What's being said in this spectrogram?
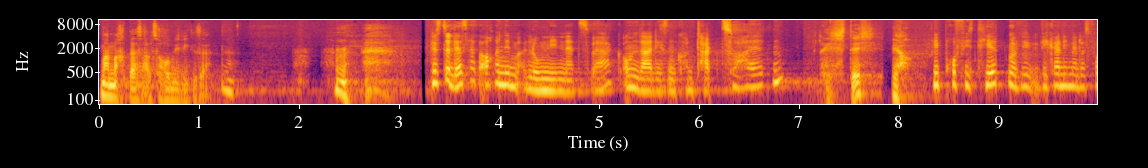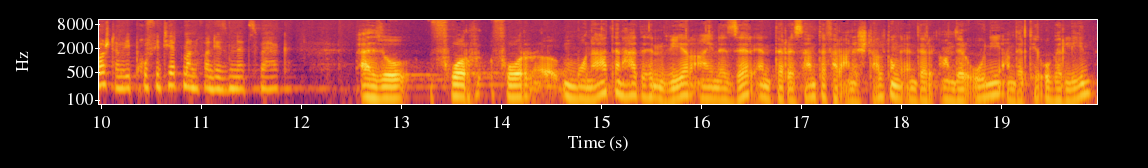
Man macht das als Hobby, wie gesagt. Bist du deshalb auch in dem Alumni-Netzwerk, um da diesen Kontakt zu halten? Richtig, ja. Wie profitiert man, wie, wie kann ich mir das vorstellen, wie profitiert man von diesem Netzwerk? Also vor, vor Monaten hatten wir eine sehr interessante Veranstaltung an der, an der Uni, an der TU Berlin.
